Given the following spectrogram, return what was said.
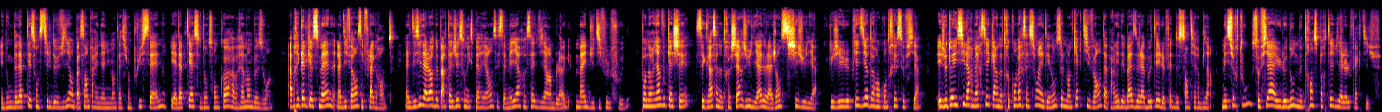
et donc d'adapter son style de vie en passant par une alimentation plus saine et adaptée à ce dont son corps a vraiment besoin. Après quelques semaines, la différence est flagrante. Elle décide alors de partager son expérience et ses meilleures recettes via un blog, My Beautiful Food. Pour ne rien vous cacher, c'est grâce à notre chère Julia de l'agence Chez Julia que j'ai eu le plaisir de rencontrer Sophia et je dois ici la remercier car notre conversation a été non seulement captivante à parler des bases de la beauté et le fait de se sentir bien, mais surtout, Sophia a eu le don de me transporter via l'olfactif.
